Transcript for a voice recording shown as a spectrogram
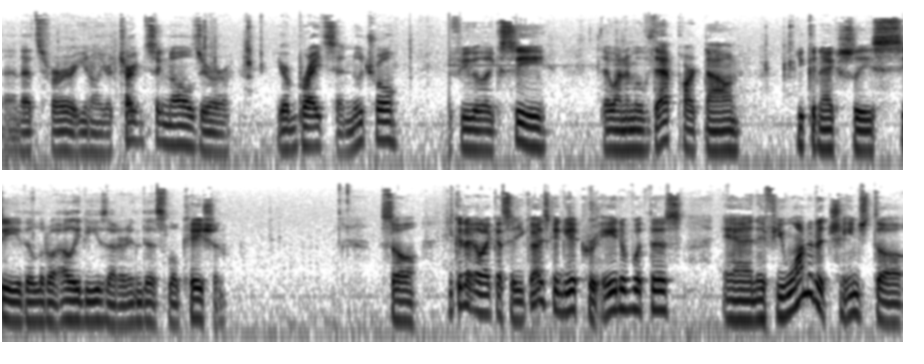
and that's for you know your turn signals your your brights and neutral if you like see that when I move that part down you can actually see the little LEDs that are in this location. So you could, like I said, you guys could get creative with this. And if you wanted to change the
